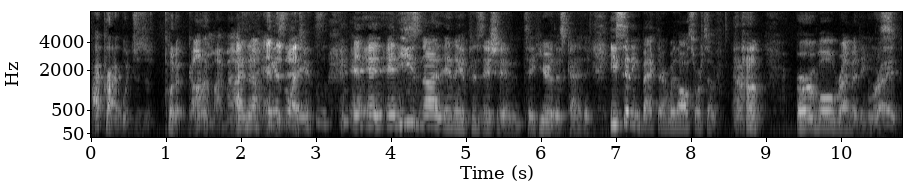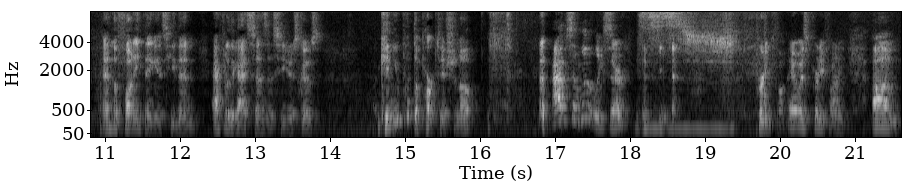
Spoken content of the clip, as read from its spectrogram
I probably would just put a gun in my mouth." I know. And He's like, it." and, and, and he's not in a position to hear this kind of thing. He's sitting back there with all sorts of herbal remedies. Right. And the funny thing is, he then after the guy says this, he just goes, "Can you put the partition up?" Absolutely, sir. Pretty funny. It was pretty funny. Um,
